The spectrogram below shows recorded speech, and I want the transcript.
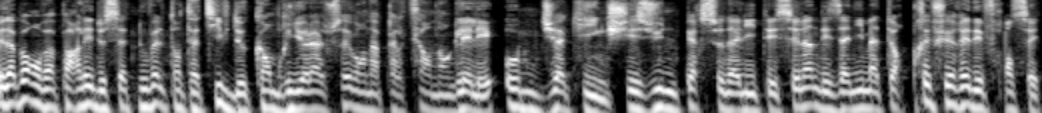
Mais d'abord, on va parler de cette nouvelle tentative de cambriolage. Vous savez, on appelle ça en anglais les homejacking chez une personnalité. C'est l'un des animateurs préférés des Français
